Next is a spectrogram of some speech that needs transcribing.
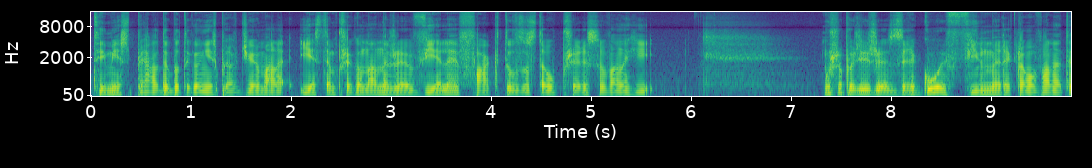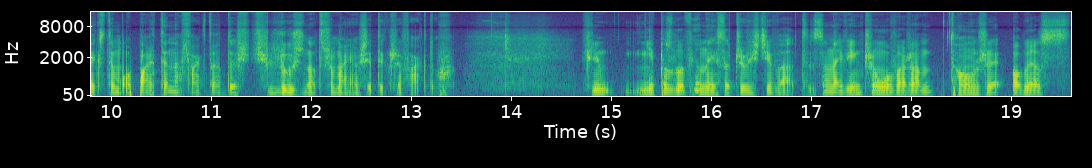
tym jest prawdy, bo tego nie sprawdziłem, ale jestem przekonany, że wiele faktów zostało przerysowanych i muszę powiedzieć, że z reguły filmy reklamowane tekstem oparte na faktach dość luźno trzymają się tychże faktów. Film nie pozbawiony jest oczywiście wad. Za największą uważam tą, że obraz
